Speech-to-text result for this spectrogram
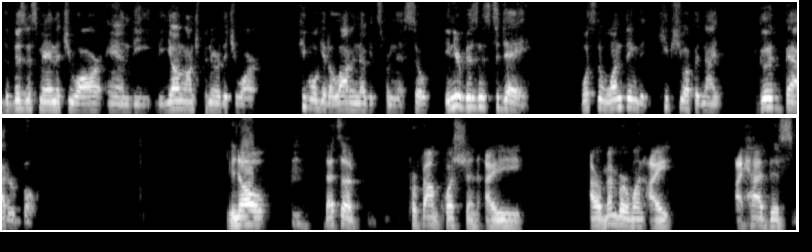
the businessman that you are and the the young entrepreneur that you are people will get a lot of nuggets from this so in your business today what's the one thing that keeps you up at night good bad or both you know that's a profound question i i remember when i i had this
